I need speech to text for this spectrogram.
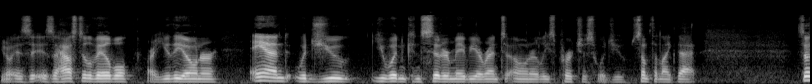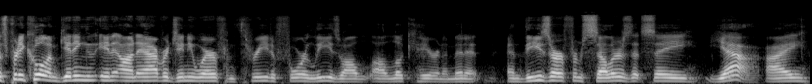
you know, is is the house still available? Are you the owner? And would you you wouldn't consider maybe a rent to own or lease purchase? Would you something like that? So it's pretty cool. I'm getting in on average anywhere from three to four leads. I'll I'll look here in a minute, and these are from sellers that say, yeah, I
